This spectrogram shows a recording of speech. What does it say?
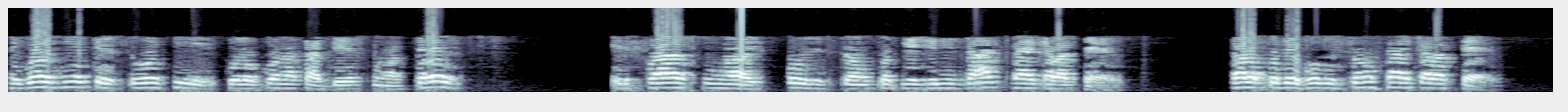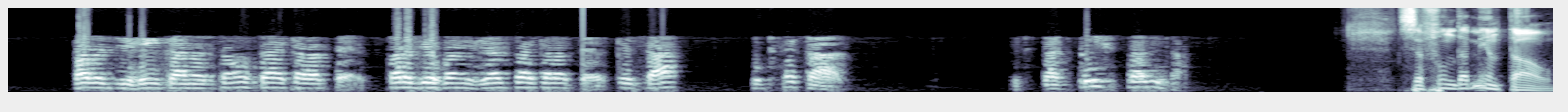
É igualzinho a pessoa que colocou na cabeça uma tese, ele faz uma exposição sobre mediunidade, sai aquela tese. Fala sobre evolução, sai aquela tese. Fala de reencarnação, sai aquela tese. Fala de evangelho, sai aquela tese. Porque está obcecado. Está cristalizado. Isso é fundamental.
